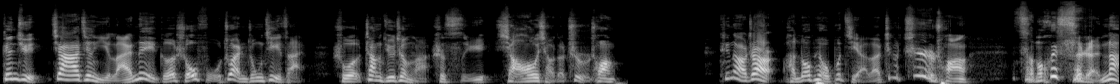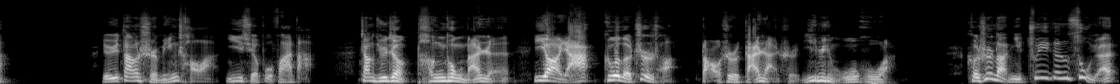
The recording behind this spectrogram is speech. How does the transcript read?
根据《嘉靖以来内阁首辅传》中记载。说张居正啊是死于小小的痔疮。听到这儿，很多朋友不解了：这个痔疮怎么会死人呢？由于当时明朝啊医学不发达，张居正疼痛难忍，一咬牙割了痔疮，导致感染，是一命呜呼啊。可是呢，你追根溯源，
